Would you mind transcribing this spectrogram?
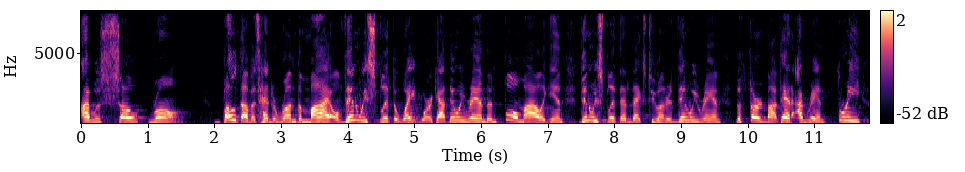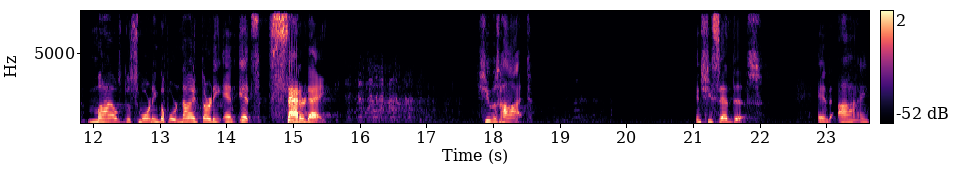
I was so wrong. Both of us had to run the mile. Then we split the weight workout. Then we ran the full mile again. Then we split the next 200. Then we ran the third mile. Dad, I ran three miles this morning before 9:30, and it's Saturday. she was hot. And she said this, and I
